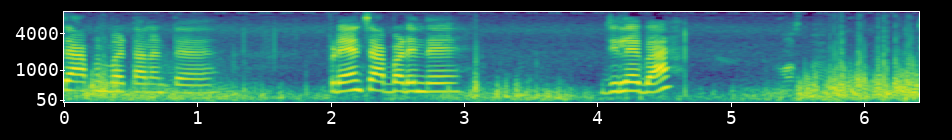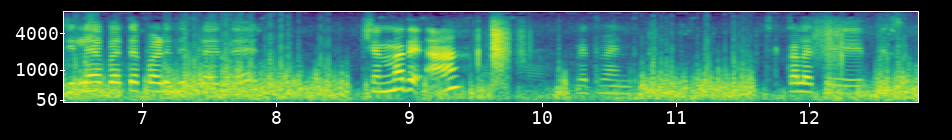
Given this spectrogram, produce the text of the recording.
చేపను పట్టాలంటే. ఇప్పుడు ఏం చేప పడింది? జిలేబా? జిలేబీ అయితే పడింది ఇప్పుడైతే. చిన్నదే? మితమైంది చిక్కలు అయితే తీసుకో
